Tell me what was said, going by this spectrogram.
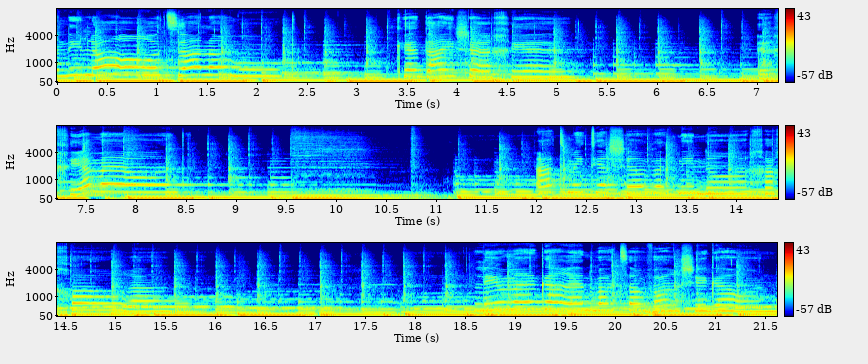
אני לא רוצה למות. כדאי שאחיה אחיה מאוד. את מתיישבת נינוח אחורה. לי מגרד בצוואר שיגעון.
